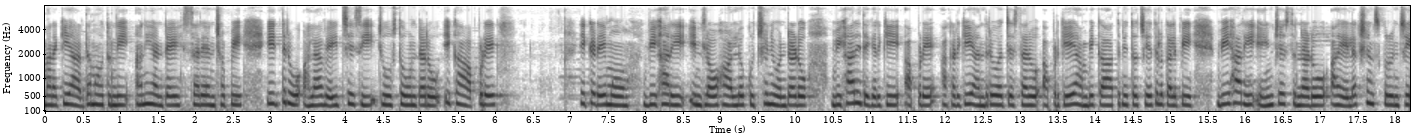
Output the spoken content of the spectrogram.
మనకి అర్థమవుతుంది అని అంటే సరే అని చెప్పి ఇద్దరు అలా వెయిట్ చేసి చూస్తూ ఉంటారు. ఇక అప్పుడే ఇక్కడేమో విహారి ఇంట్లో హాల్లో కూర్చొని ఉంటాడు. విహారి దగ్గరికి అప్పుడే అక్కడికి అందరూ వచ్చేస్తారు. అప్పటికే అంబిక అతనితో చేతులు కలిపి విహారి ఏం చేస్తున్నాడు? ఆ ఎలక్షన్స్ గురించి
